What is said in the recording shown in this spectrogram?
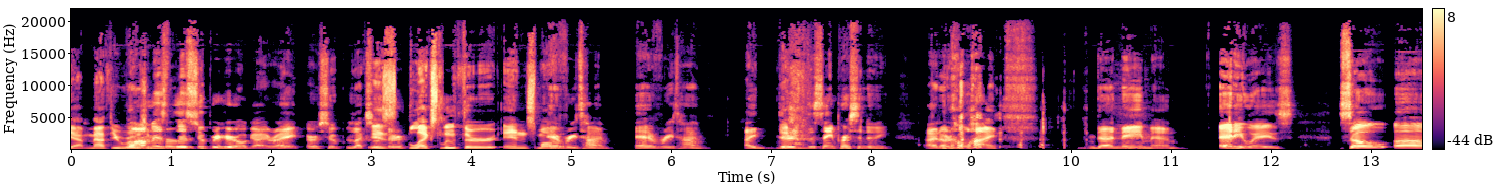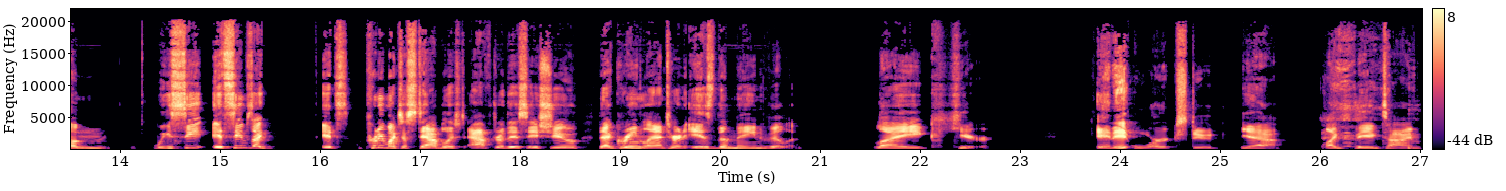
Yeah, Matthew Bomb is the superhero guy, right? Or super Lex is Luthor? Lex Luthor in Smallville. Every time. Every time. I they're Yeah. the same person to me. I don't know why. that name, man. Anyways, so um we see it seems like it's pretty much established after this issue that Green Lantern is the main villain. Like here. and it works, dude. Yeah. Like big time.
